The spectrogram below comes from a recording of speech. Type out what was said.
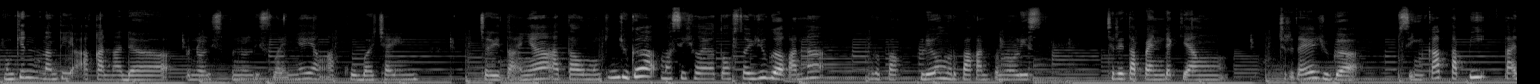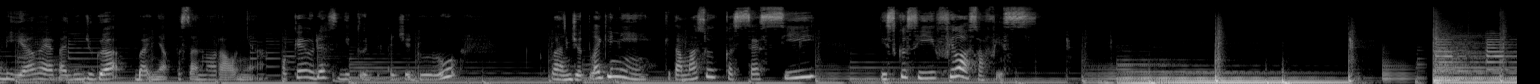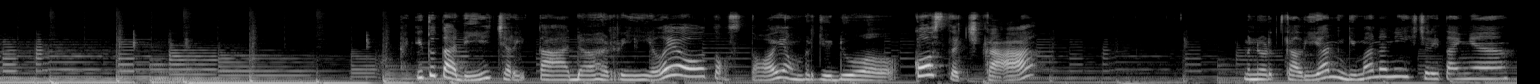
mungkin nanti akan ada penulis-penulis lainnya yang aku bacain ceritanya atau mungkin juga masih Leo Tolstoy juga karena merupakan beliau merupakan penulis cerita pendek yang ceritanya juga singkat tapi tadi ya kayak tadi juga banyak pesan moralnya. Oke, udah segitu aja dulu. Lanjut lagi nih, kita masuk ke sesi diskusi filosofis. Itu tadi cerita dari Leo Tolstoy yang berjudul Kostechka. Menurut kalian gimana nih ceritanya?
